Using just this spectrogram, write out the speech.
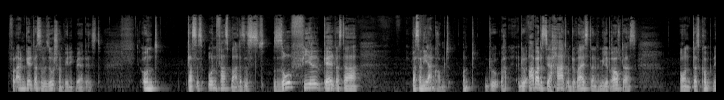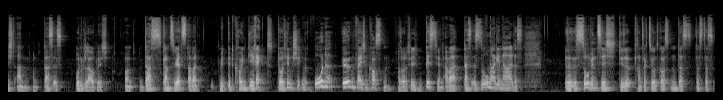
Von einem Geld, was sowieso schon wenig wert ist. Und das ist unfassbar. Das ist so viel Geld, was da, was da nie ankommt. Und du, du arbeitest ja hart und du weißt, deine Familie braucht das. Und das kommt nicht an. Und das ist unglaublich. Und das kannst du jetzt aber mit Bitcoin direkt dorthin schicken, ohne irgendwelchen Kosten. Also natürlich ein bisschen, aber das ist so marginal, das, das ist so winzig, diese Transaktionskosten, dass, dass das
